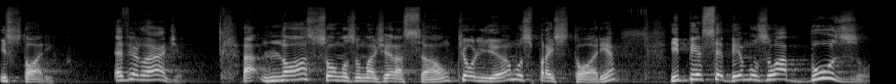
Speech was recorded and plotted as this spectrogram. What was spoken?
histórico. É verdade. Ah, nós somos uma geração que olhamos para a história e percebemos o abuso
